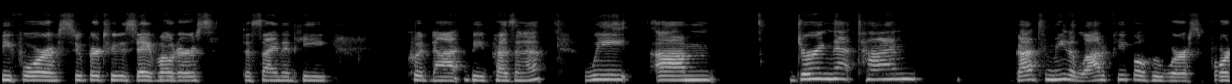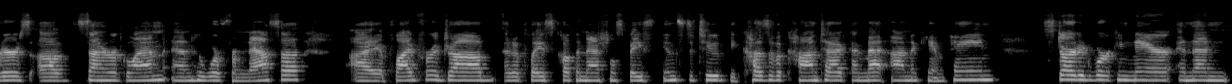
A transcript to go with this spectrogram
before Super Tuesday voters decided he could not be president. We, um, during that time, got to meet a lot of people who were supporters of Senator Glenn and who were from NASA. I applied for a job at a place called the National Space Institute because of a contact I met on the campaign, started working there, and then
